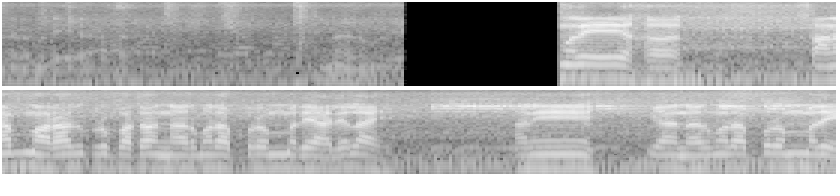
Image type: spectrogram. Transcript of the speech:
नर्मदे हर नर्मदे मध्ये सानप महाराज ग्रुप आता नर्मदापुरममध्ये आलेला आहे. आणि या नर्मदापुरममध्ये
